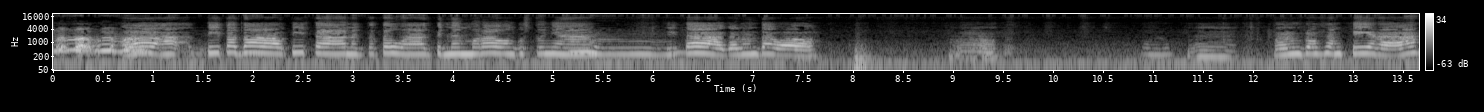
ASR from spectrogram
Ah, ah, tita daw, tita, nagtatawag. Tingnan mo raw ang gusto niya. Tita, ganun daw, oh. Ah. Mm. Meron daw siyang pera.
